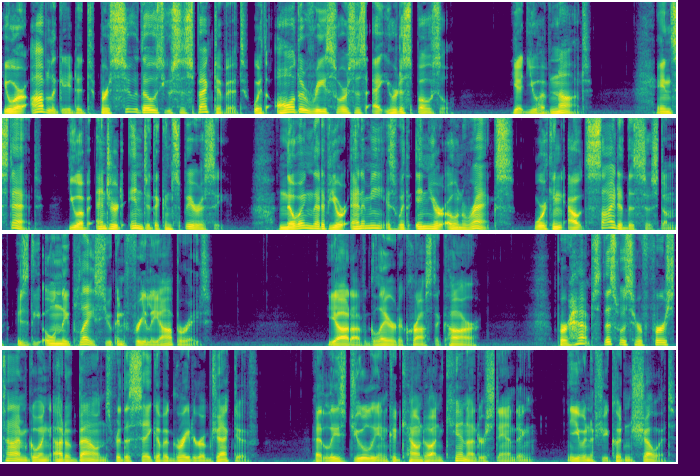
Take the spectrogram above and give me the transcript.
you are obligated to pursue those you suspect of it with all the resources at your disposal. Yet you have not. Instead, you have entered into the conspiracy, knowing that if your enemy is within your own ranks, working outside of the system is the only place you can freely operate. Yadav glared across the car. Perhaps this was her first time going out of bounds for the sake of a greater objective. At least Julian could count on Qin understanding, even if she couldn't show it.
